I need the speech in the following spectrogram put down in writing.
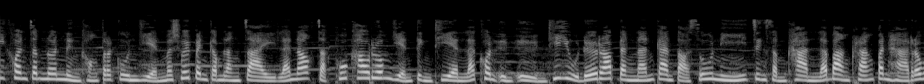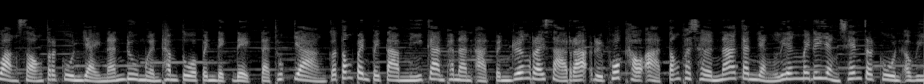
ีคนจำนวนหนึ่งของตระกูลเหยียนมาช่วยเป็นกำลังใจ และนอกจากผู้เข้าร่วมเหยียนติ่งเทียนและคนอื่น ๆ ที่อยู่ด้วยรอบดังนั้นการต่อสู้นี้จึงสำคัญและบางครั้งปัญหาระหว่างสองตระกูลใหญ่นั้นดูเหมือนทำตัวเป็นเด็ก ๆ แต่ทุกอย่างก็ต้องเป็นไปตามนี้การพนันอาจเป็นเรื่องไร้สาระ หรือพวกเขาอาจต้องเผชิญหน้ากันอย่างเลี่ยงไม่ได้อย่างเช่น ตระกูลอวี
